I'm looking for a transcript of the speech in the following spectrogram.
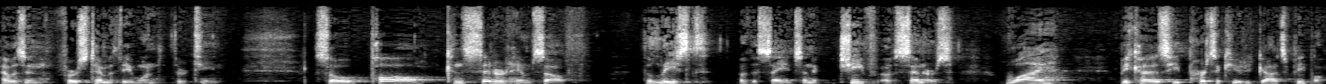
That was in 1 Timothy 1:13. So Paul considered himself the least of the saints and the chief of sinners. Why? Because he persecuted God's people.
